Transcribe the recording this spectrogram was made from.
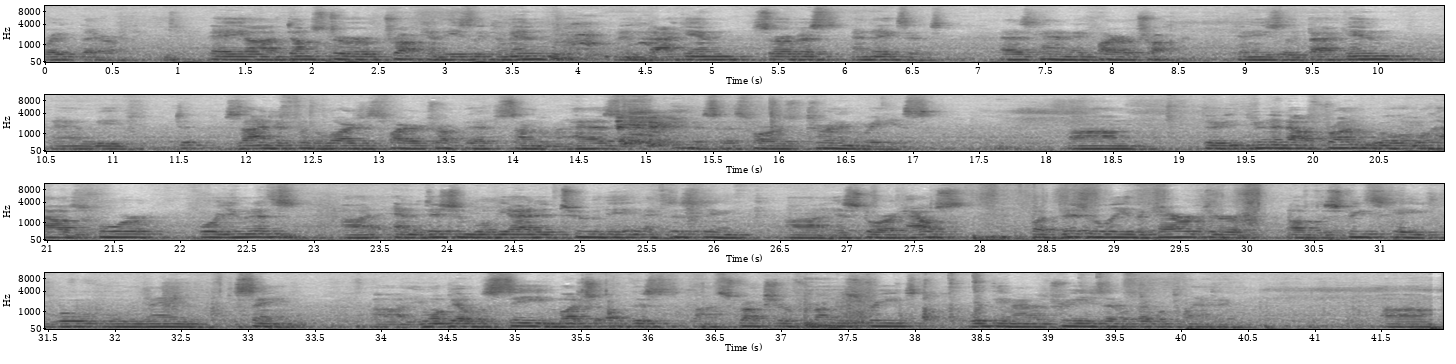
right there. A uh, dumpster truck can easily come in and back in, service, and exit, as can a fire truck. Can easily back in, and we've designed it for the largest fire truck that Sunderland has, as as far as turning radius. Um, The unit out front will will house four, four units. Uh, An addition will be added to the existing uh, historic house, but visually, the character of the streetscape will will remain the same. Uh, You won't be able to see much of this uh, structure from the street with the amount of trees that that we're planting. Um,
